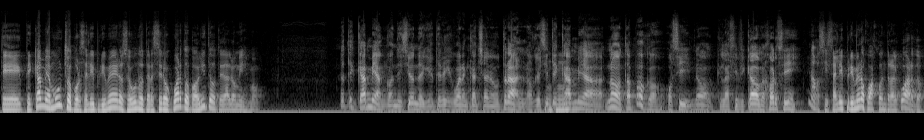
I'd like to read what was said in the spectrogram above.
te, te cambia mucho por salir primero, segundo, tercero, cuarto, Pablito, te da lo mismo. No te cambia en condición de que tenés que jugar en cancha neutral. Lo que sí te cambia. No, tampoco. O sí, no, clasificado mejor sí. No, si salís primero jugás contra el cuarto.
